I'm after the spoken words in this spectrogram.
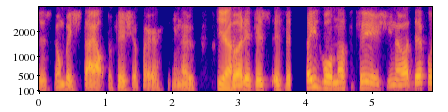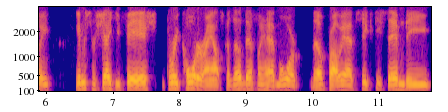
just going to be stout to fish up there, you know. Yeah, But if it's if it's feasible enough to fish, you know, I'd definitely give me some shaky fish, three quarter ounce, because they'll definitely have more. They'll probably have 60, 70,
